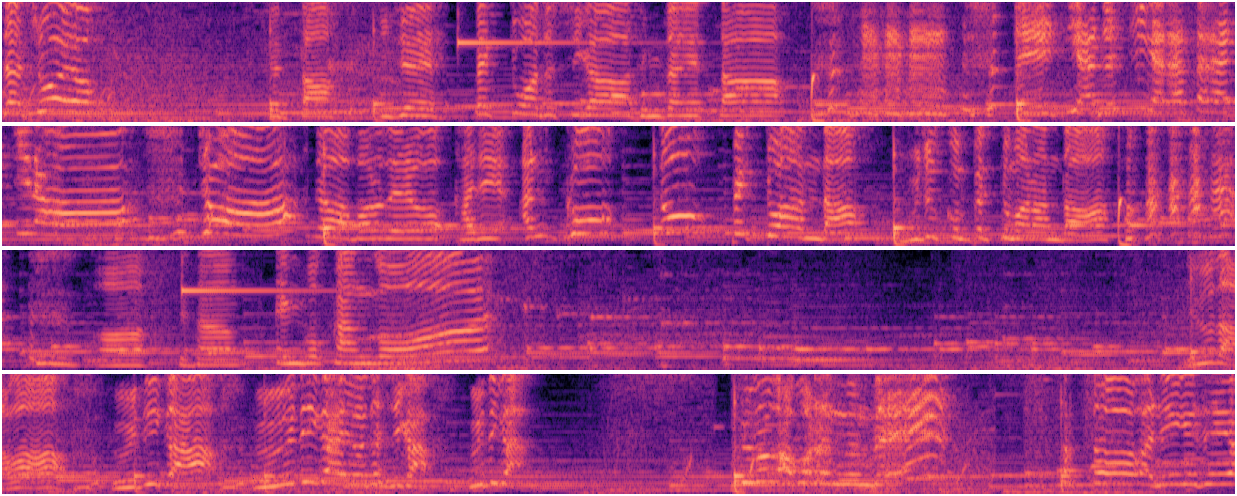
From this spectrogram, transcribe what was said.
자 좋아요. 됐다. 이제 백도 아저씨가 등장했다. 벨튀 아저씨가 나타났지롱 좋아. 자 바로 내려가 가지 않고 또 백도 한다. 무조건 백도만 한다. 어 세상 행복한걸. 일로 나와. 어디가? 어디가 이 자식아 어디가? 들어가 버렸는데 딱 안녕히 계세요.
